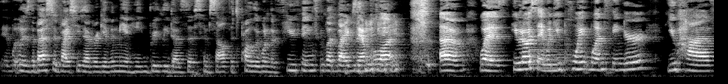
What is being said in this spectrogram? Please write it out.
it was the best advice he's ever given me and he really does this himself. It's probably one of the few things he led by example on. Um, was he would always say when you point one finger you have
